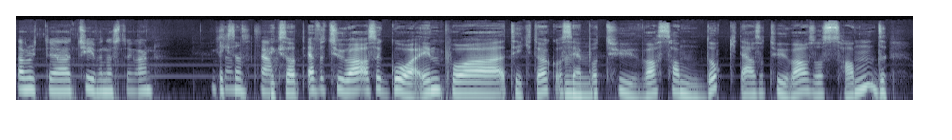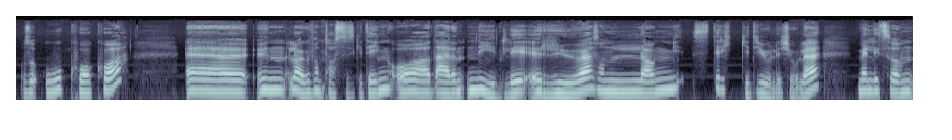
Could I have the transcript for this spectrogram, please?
da brukte jeg 20 nøstegarn. Ikke sant? Ja. Ikke sant? Ja, for Tuva, altså Gå inn på TikTok og se Mm. på Tuva Sandok. Det er altså Tuva, og så Sand, og så OKK. Eh, hun lager fantastiske ting, og det er en nydelig rød, sånn lang, strikket julekjole. Med litt sånn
